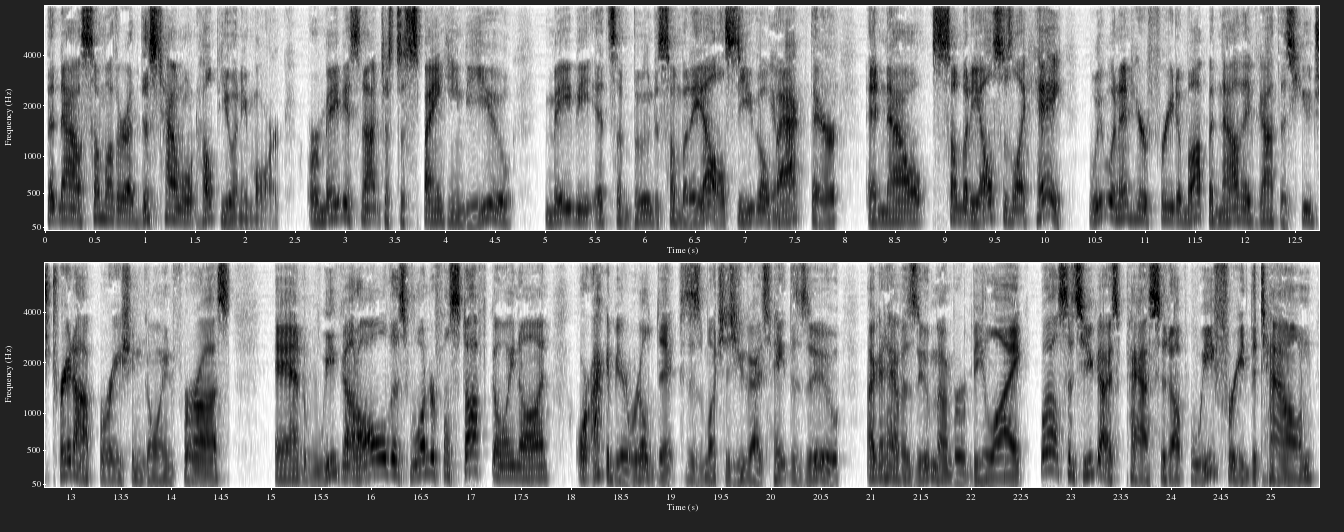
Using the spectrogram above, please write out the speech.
that now some other, this town won't help you anymore. Or maybe it's not just a spanking to you, maybe it's a boon to somebody else. So you go yep. back there and now somebody else is like, hey, we went in here, freed them up, and now they've got this huge trade operation going for us. And we've got all this wonderful stuff going on. Or I could be a real dick because, as much as you guys hate the zoo, I could have a zoo member be like, well, since you guys passed it up, we freed the town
